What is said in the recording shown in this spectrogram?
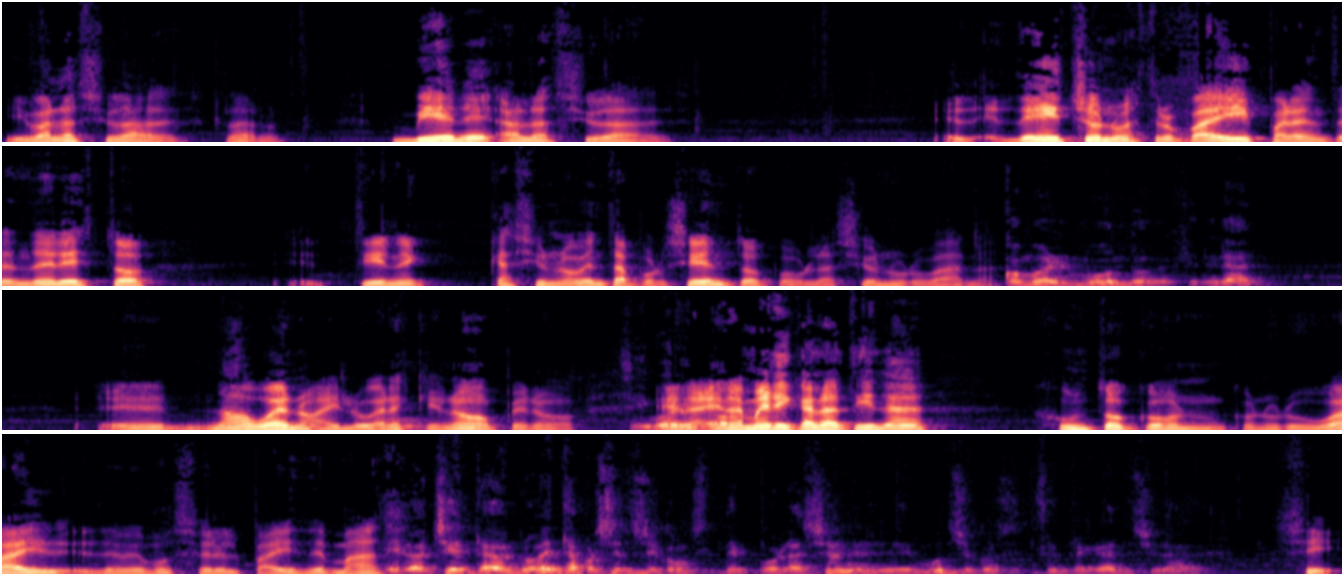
Y va a las ciudades, claro. Viene a las ciudades. De hecho, nuestro país, para entender esto, eh, tiene casi un 90% de población urbana. Como el mundo en general. Eh, no, bueno, hay lugares que no, pero en, América Latina, junto con, con, Uruguay, debemos ser el país de más... El 80 o el 90% de población en el mundo se concentra en grandes ciudades. Sí,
